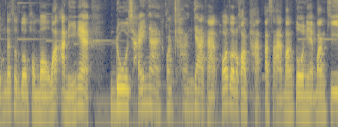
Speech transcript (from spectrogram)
ม แต่ส่วนตัวผมมองว่าอันนี้เนี่ยดูใช้งานค่อนข้างยากฮะเพราะตัวละครผ่าประสานบางตัวเนี่ยบางที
